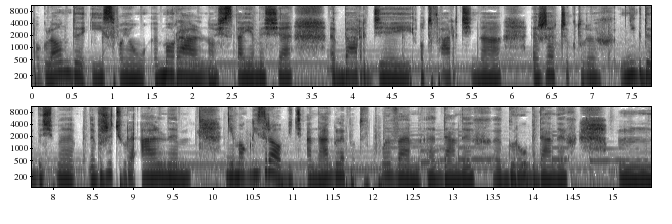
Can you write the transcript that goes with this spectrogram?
poglądy i swoją moralność, stajemy się bardziej otwarci na rzeczy, których nigdy byśmy w życiu realnym nie mogli zrobić, a nagle pod wpływem danych grup, danych mm,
